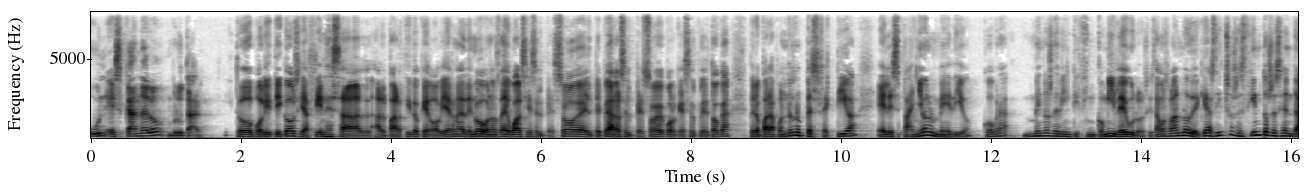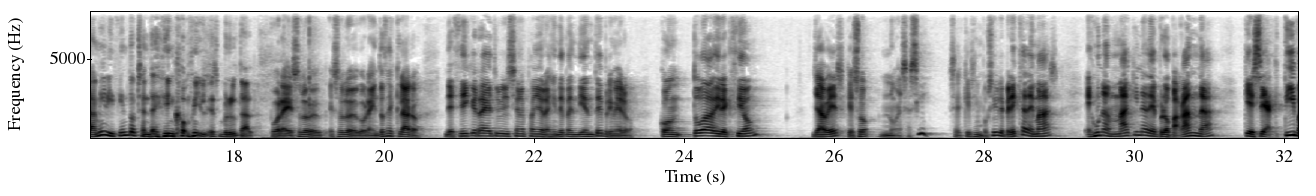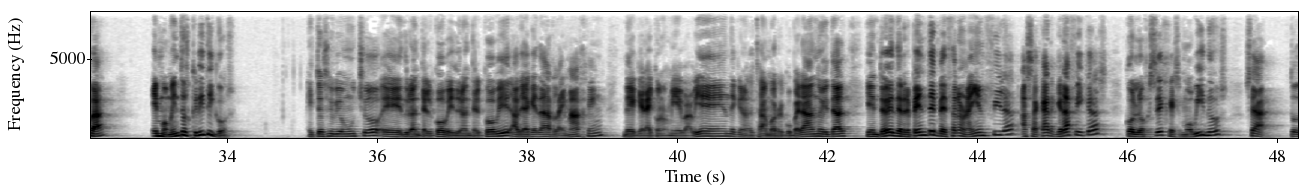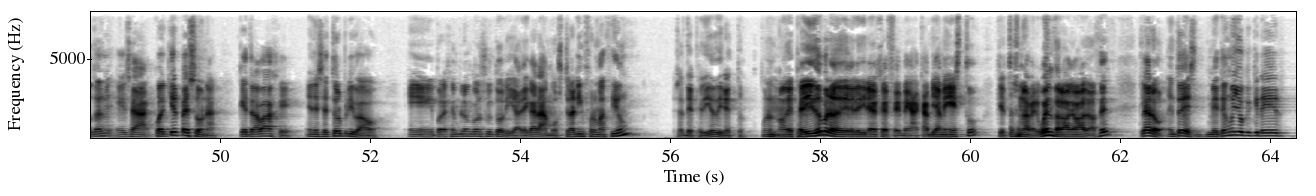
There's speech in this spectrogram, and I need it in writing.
un escándalo brutal. Todo políticos y afines al, partido que gobierna. De nuevo, nos da igual si es el PSOE, el PP, ahora es el PSOE porque es el que le toca, pero para ponerlo en perspectiva, el español medio cobra menos de 25.000 euros. Y estamos hablando de, ¿qué has dicho? 160.000 y 185.000. Es brutal. Por ahí, eso lo, eso lo cobra. Entonces, claro, decir que Radio Televisión Española es independiente, primero, con toda la dirección, ya ves que eso no es así. es que es imposible. Pero es que además es una máquina de propaganda que se activa en momentos críticos. Esto sirvió mucho eh, durante el COVID. Durante el COVID había que dar la imagen de que la economía iba bien, de que nos estábamos recuperando y tal. Y entonces de repente empezaron ahí en fila a sacar gráficas con los ejes movidos. O sea, totalmente, o sea cualquier persona que trabaje en el sector privado, eh, por ejemplo en consultoría, de cara a mostrar información, o sea, despedido directo. Bueno, no despedido, pero le diré al jefe, venga, cámbiame esto que esto es una vergüenza lo que acabas de hacer. Claro, entonces, me tengo yo que creer...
